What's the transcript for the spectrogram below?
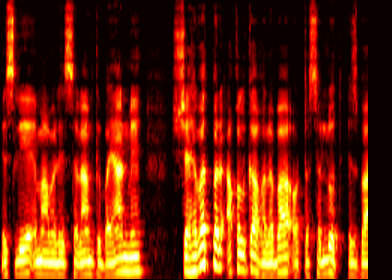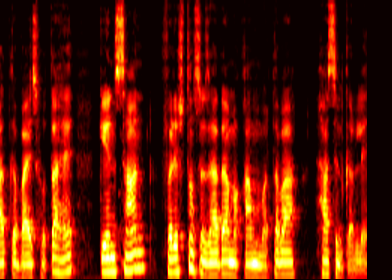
اس لیے امام علیہ السلام کے بیان میں شہوت پر عقل کا غلبہ اور تسلط اس بات کا باعث ہوتا ہے کہ انسان فرشتوں سے زیادہ مقام و مرتبہ حاصل کر لے۔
